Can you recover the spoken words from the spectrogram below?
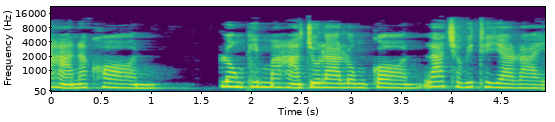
มหานคร ลงพิมพ์มหาจุฬาลงกรณราชวิทยาลัย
